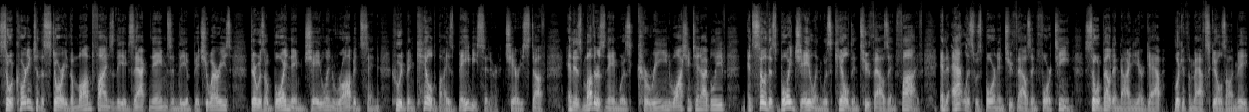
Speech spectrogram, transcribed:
So, according to the story, the mom finds the exact names in the obituaries. There was a boy named Jalen Robinson who had been killed by his babysitter, Cherry Stuff, and his mother's name was Corrine Washington, I believe. And so this boy Jalen was killed in 2005, and Atlas was born in 2014, so about a nine year gap. Look at the math skills on me.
